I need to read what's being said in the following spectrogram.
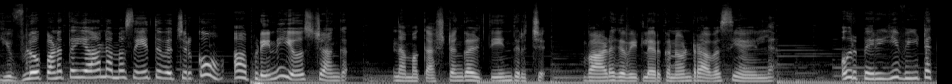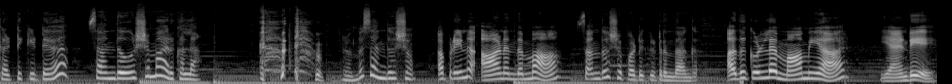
இவ்ளோ பணத்தையா நம்ம சேர்த்து வச்சிருக்கோம்? அப்படின்னு யோசிச்சாங்க. நம்ம கஷ்டங்கள் தீந்துருச்சு வாடகை வீட்ல இருக்கணும்ன்ற அவசியம் இல்லை. ஒரு பெரிய வீட்டை கட்டிக்கிட்டு சந்தோஷமா இருக்கலாம். ரொம்ப சந்தோஷம். அப்படின்னு ஆனந்தமா சந்தோஷப்பட்டுக்கிட்டு இருந்தாங்க. அதுக்குள்ள மாமியார் ஏண்டி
